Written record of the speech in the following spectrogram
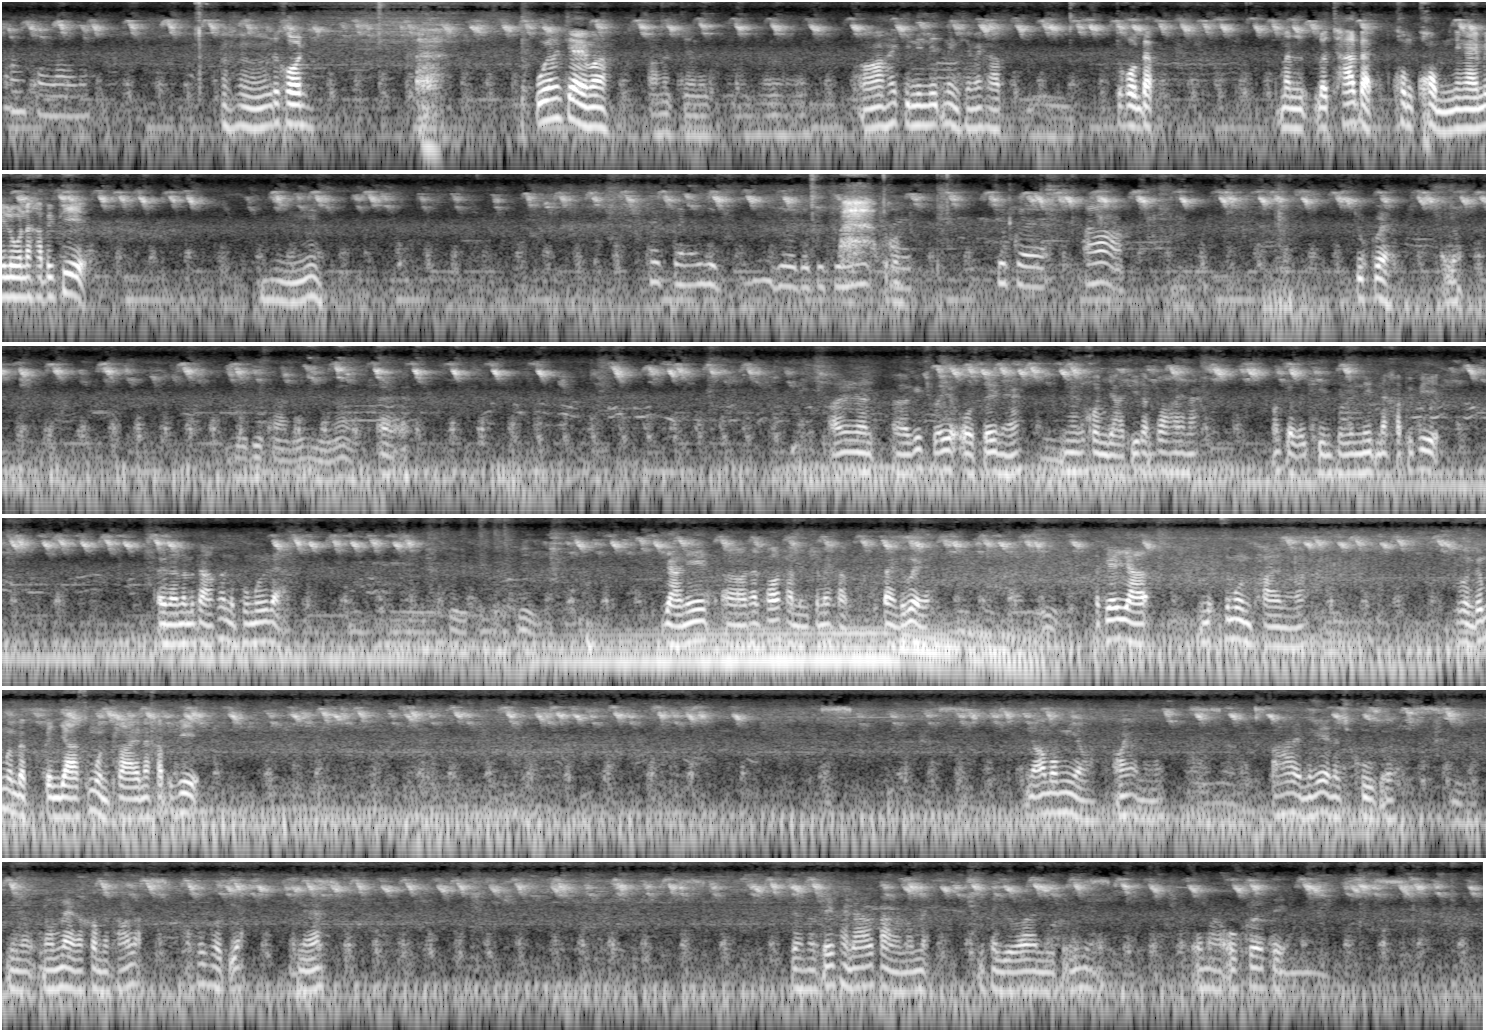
อ้างของเรานะอื้อหือทุกคนอุ้ยต้องแจ๋มา เอาละเจอเลยอ๋อให้กินนิดๆหนึ่งใช่ไหมครับ ทุกคนแบบ มันรสชาติแบบขมๆยังไงไม่รู้นะครับพี่พี่ๆอื้อหือถ้าเกิดอยู่อยู่เดี๋ยวจิจิไม่ไปจุกเกออ่าจุกเว้ยเอาเลยดูพี่สาวดูหนูอะเอออันนั้นเออก็ช่วยโอตด้วยนะนี่ทุกคนยาที่ท่านพ่อให้นะ ต้องเก็บไว้กินทีละนิดนะครับพี่พี่ๆไอ้นั้นน้ำตาลข้าวหนึ่งพวกมือแหละอพี่ยานี้เอ่อท่านพ่อทำเองใช่ไหมครับ แต่งด้วยตะเกียยาสมุนไพรนะส่วนก็เหมือนแบบเป็นยาสมุนไพรนะครับพี่พี่ๆน้องมะเหมี่ยวอ้อยอันนี้ อ้ายมันนี่นาจะคูเลยนี่น้องแรงแล้วคนมาเท้าละเขาเพิ่งเปียนะเดี๋ยวเราได้ใครได้ต่างน้องแหละมีใครอยู่ว่ามีเป็นนี่โอมาโอเคอร์เตะ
